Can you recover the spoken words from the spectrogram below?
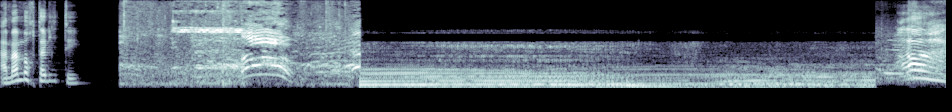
à ma mortalité. Oh ah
